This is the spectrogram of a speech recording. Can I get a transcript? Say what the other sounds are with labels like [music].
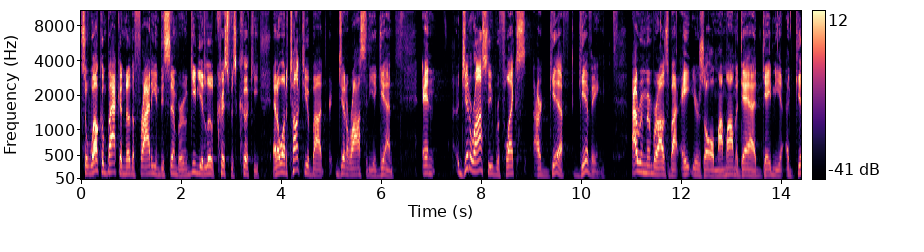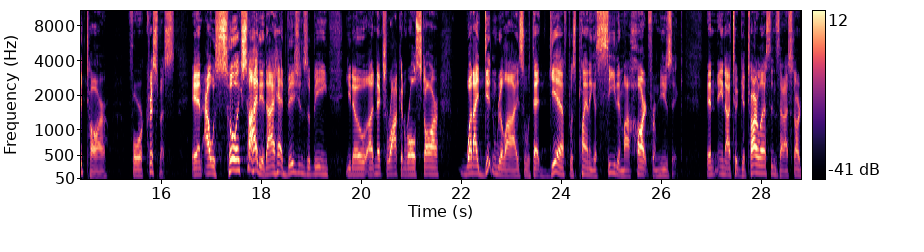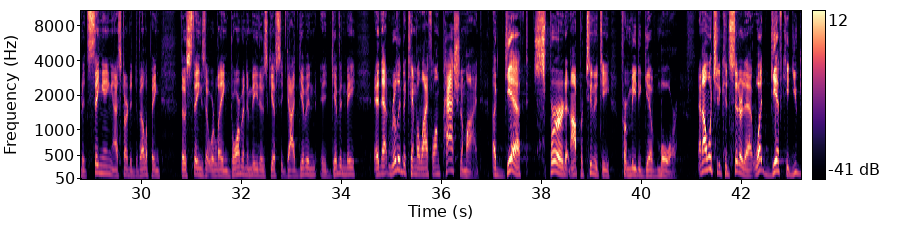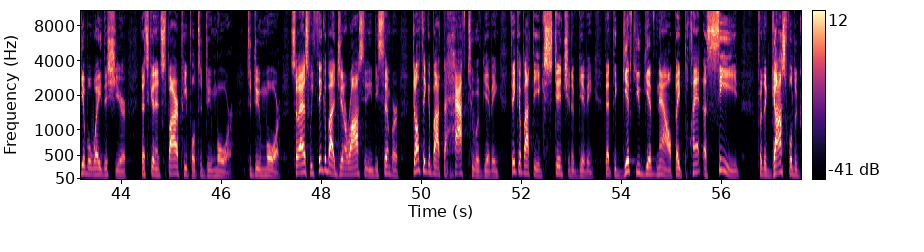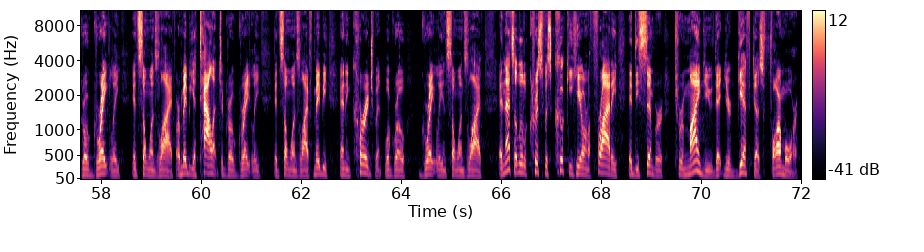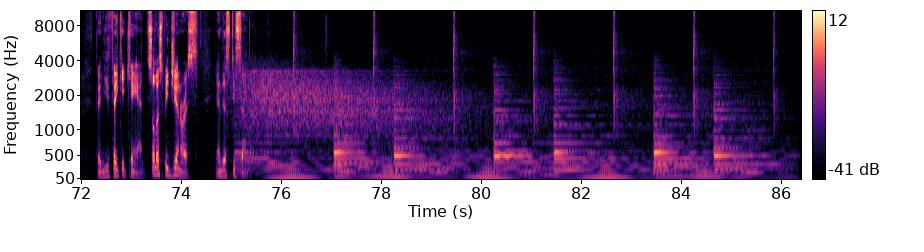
So, welcome back another Friday in December. We'll give you a little Christmas cookie. And I want to talk to you about generosity again. And generosity reflects our gift giving. I remember I was about eight years old. My mom and dad gave me a guitar for Christmas. And I was so [laughs] excited. I had visions of being, you know, a next rock and roll star. What I didn't realize with that gift was planting a seed in my heart for music. And know, I took guitar lessons and I started singing. I started developing those things that were laying dormant in me, those gifts that God given, had given me. And that really became a lifelong passion of mine. A gift spurred an opportunity for me to give more. And I want you to consider that. What gift can you give away this year that's going to inspire people to do more? To do more. So, as we think about generosity in December, don't think about the have to of giving. Think about the extension of giving. That the gift you give now may plant a seed for the gospel to grow greatly in someone's life, or maybe a talent to grow greatly in someone's life. Maybe an encouragement will grow greatly in someone's life. And that's a little Christmas cookie here on a Friday in December to remind you that your gift does far more than you think it can. So let's be generous in this December.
